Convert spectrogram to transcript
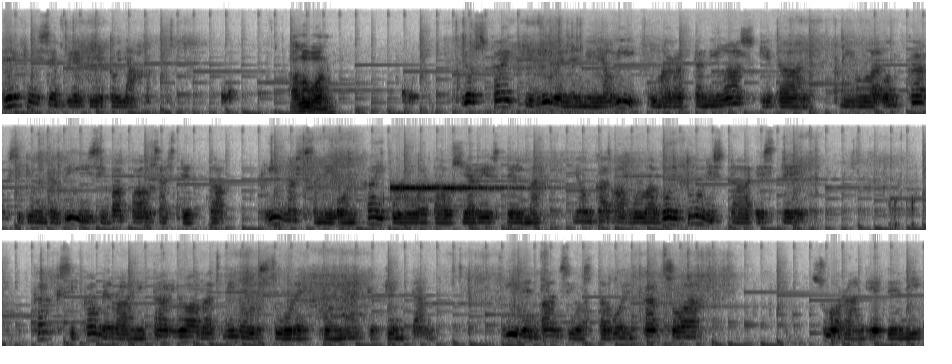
teknisempiä tietoja? Haluan. Jos kaikki niveleni ja liikkumarattani lasketaan, minulla on 25 vapausastetta. Rinnassani on kaikuluotausjärjestelmä, jonka avulla voin tunnistaa esteet. Kaksi kameraani tarjoavat minulle suurehkon näkökentän. Niiden ansiosta voin katsoa suoraan eteeni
